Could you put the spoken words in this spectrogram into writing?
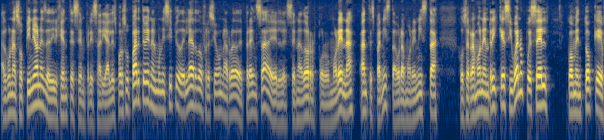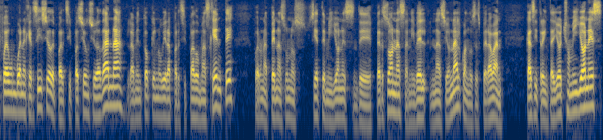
algunas opiniones de dirigentes empresariales. Por su parte, hoy en el municipio de Lerdo ofreció una rueda de prensa el senador por Morena, antes panista, ahora morenista, José Ramón Enríquez, y bueno, pues él Comentó que fue un buen ejercicio de participación ciudadana, lamentó que no hubiera participado más gente, fueron apenas unos 7 millones de personas a nivel nacional cuando se esperaban casi 38 millones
